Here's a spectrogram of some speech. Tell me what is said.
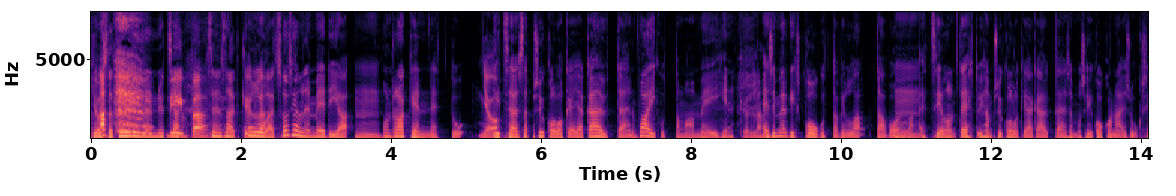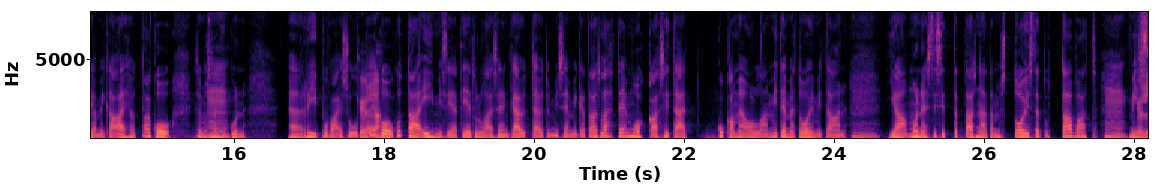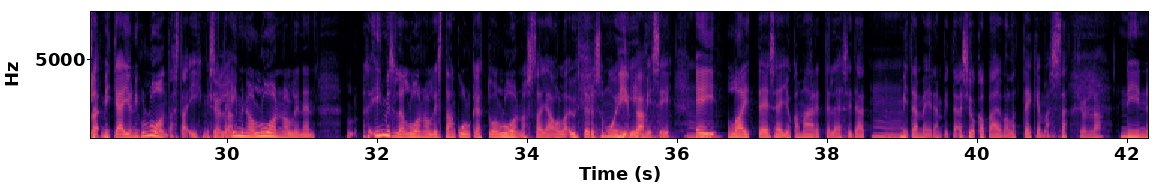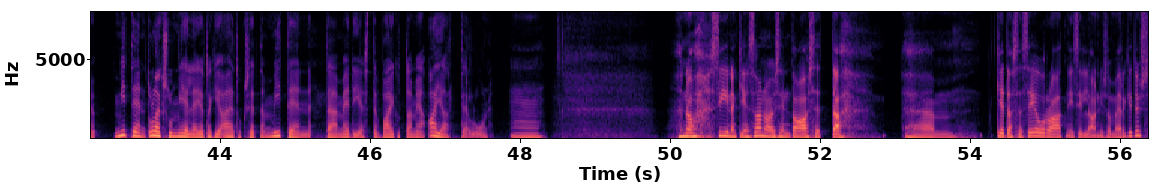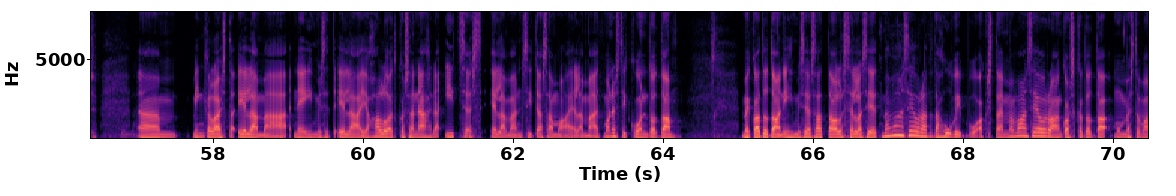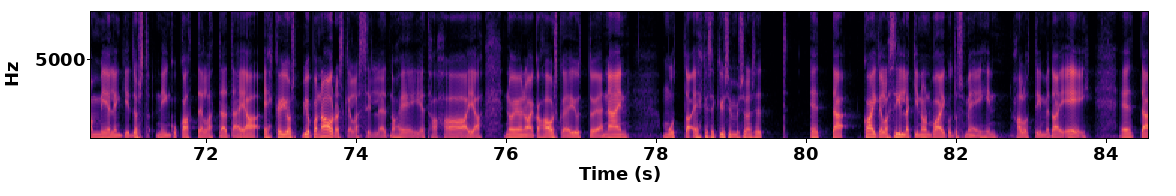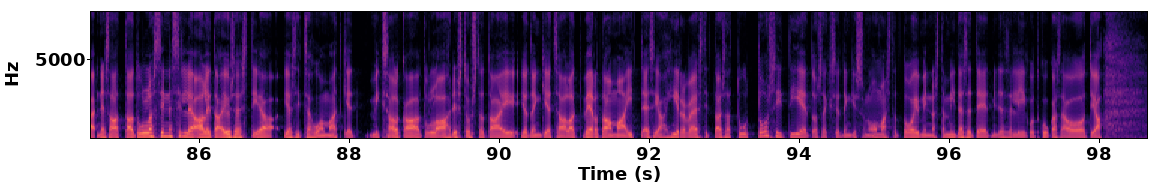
jos se tuli, niin nyt sä sen sait Kyllä. kuulla, että sosiaalinen media mm. on rakennettu Joo. itse asiassa psykologeja käyttäen vaikuttamaan meihin Kyllä. esimerkiksi koukuttavilla tavoilla. Mm. Et siellä on tehty ihan psykologia käyttäen sellaisia kokonaisuuksia, mikä aiheuttaa kou- semmoista mm. niin kuin, ä, riippuvaisuutta Kyllä. ja koukuttaa ihmisiä tietynlaiseen käyttäytymiseen, mikä taas lähtee muokkaa sitä, että kuka me ollaan, miten me toimitaan. Mm. Ja monesti sitten taas nämä tämmöiset toistetut tavat, mm, missä, mikä ei ole niin luontaista ihmiselle. Kyllä. Ihminen on luonnollinen, ihmiselle luonnollista on kulkea tuolla luonnossa ja olla yhteydessä muihin Niinpä. ihmisiin, mm. ei laitteeseen, joka määrittelee sitä, mm. mitä meidän pitäisi joka päivä olla tekemässä. Kyllä. Niin miten, tuleeko sinulle mieleen jotakin ajatuksia, että miten tämä media sitten vaikuttaa meidän ajatteluun? Mm. No siinäkin sanoisin taas, että ähm, ketä sä seuraat, niin sillä on iso merkitys. Ähm, minkälaista elämää ne ihmiset elää ja haluatko sä nähdä itses elävän sitä samaa elämää. Et monesti kun tota, me katsotaan ihmisiä, saattaa olla sellaisia, että mä vaan seuraan tätä huvin vuoksi, tai mä vaan seuraan, koska tota, mun mielestä on vaan mielenkiintoista niin katsella tätä, ja ehkä jos, jopa nauraskella silleen, että no hei, että hahaa, ja noi on aika hauskoja juttuja ja näin, mutta ehkä se kysymys on se, että kaikella silläkin on vaikutus meihin, haluttiin me tai ei. Että ne saattaa tulla sinne sille alitajuisesti ja, ja sitten sä huomaatkin, että miksi alkaa tulla ahdistusta tai jotenkin, että sä alat vertaamaan itteesi ihan hirveästi tai sä tuut tosi tietoiseksi jotenkin sun omasta toiminnasta, mitä sä teet, miten sä liikut, kuka sä oot ja,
